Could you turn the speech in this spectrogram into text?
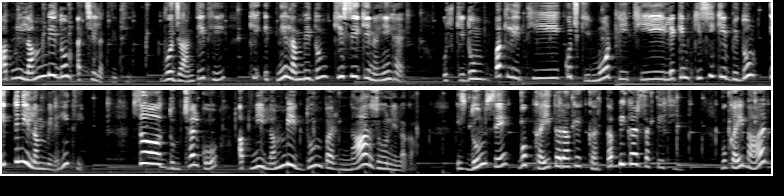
अपनी लंबी दुम अच्छी लगती थी। वो जानती थी कि इतनी लंबी दुम किसी की नहीं है। उसकी दुम पतली थी, कुछ की मोटी थी, लेकिन किसी की भी दुम इतनी लंबी नहीं थी। सो दुमछल को अपनी लंबी दुम पर नाज होने लगा। इस दुम से वो कई तरह के करतब भी कर सकती थी। वो कई बार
